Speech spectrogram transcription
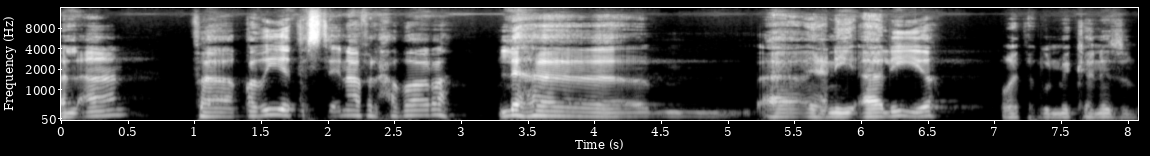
الآن فقضية استئناف الحضارة لها آه، يعني آلية بغيت أقول ميكانيزم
